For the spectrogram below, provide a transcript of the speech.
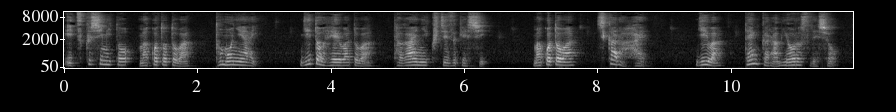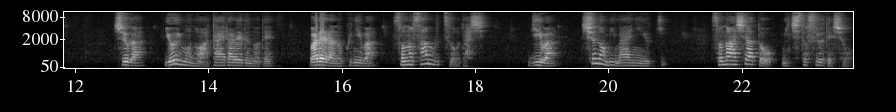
慈しみと誠とは共に愛、義と平和とは互いに口づけし、誠は地から生え、義は天から見下ろすでしょう。主が良いものを与えられるので、我らの国はその産物を出し、義は主の見舞いに行き、その足跡を道とするでしょ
